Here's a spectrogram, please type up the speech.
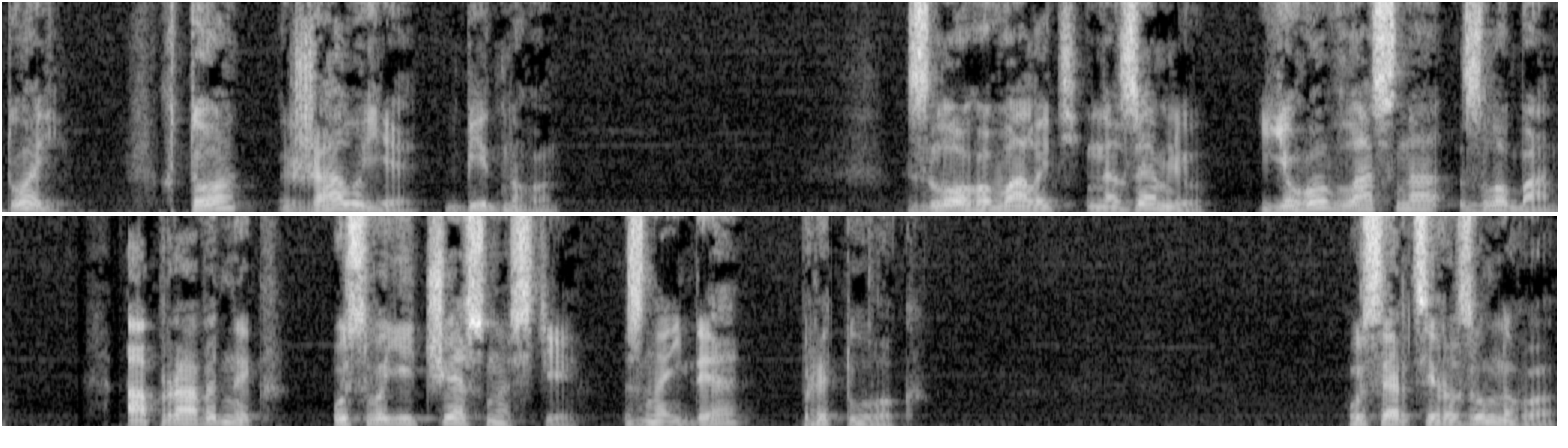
той, хто жалує бідного. Злого валить на землю його власна злоба, а праведник у своїй чесності знайде притулок. У серці розумного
